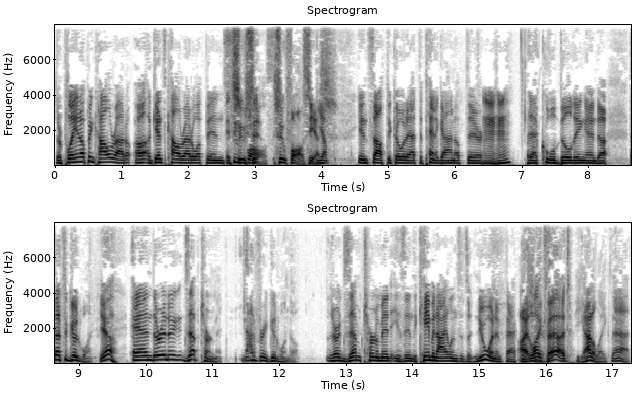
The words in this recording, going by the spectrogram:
They're playing up in Colorado uh, against Colorado up in Sioux Sioux, Falls. Sioux Falls, yes. Yep. In South Dakota at the Pentagon up there. Mm-hmm. That cool building. And uh, that's a good one. Yeah. And they're in an exempt tournament. Not a very good one, though. Their exempt tournament is in the Cayman Islands. It's a new one, in fact. I like year. that. You got to like that.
